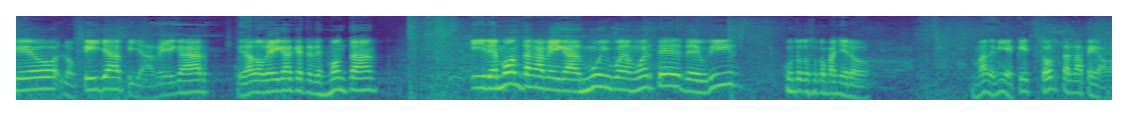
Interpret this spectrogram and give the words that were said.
Keo. Lo pilla. Pilla a Veigar. Cuidado, Veigar, que te desmontan. Y desmontan a Veigar. Muy buena muerte de Udir. Junto con su compañero. Madre mía, qué torta le ha pegado.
